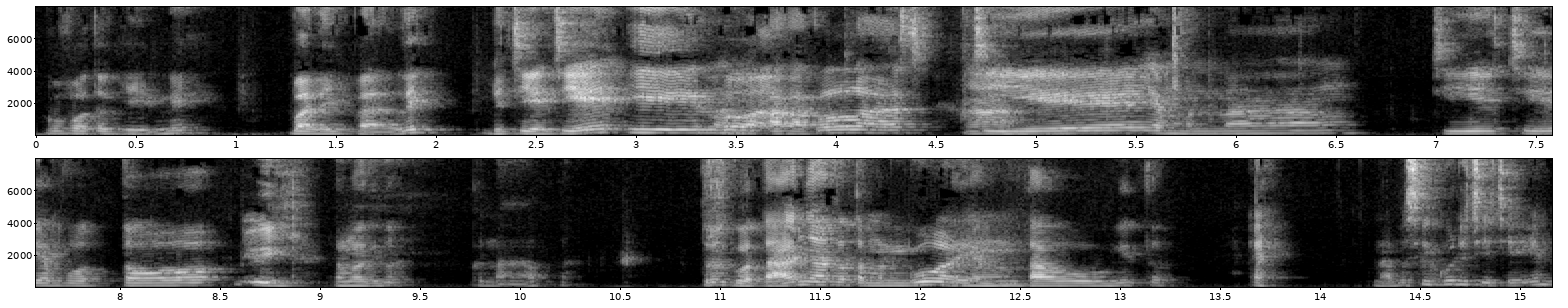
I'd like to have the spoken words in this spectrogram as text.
gue foto gini balik-balik dicie-ciein sama Wah. kakak kelas Ah. cie yang menang cie cie yang foto Wih, sama itu kenapa terus gue tanya ke temen gue Hmm. yang tahu gitu eh kenapa sih gue dicie-ciein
